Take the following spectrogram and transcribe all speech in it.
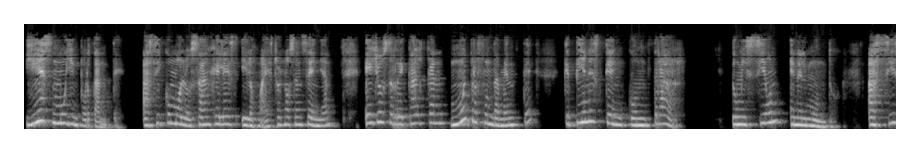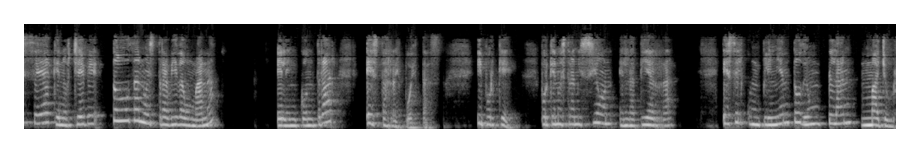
Y es muy importante, así como los ángeles y los maestros nos enseñan, ellos recalcan muy profundamente que tienes que encontrar tu misión en el mundo así sea que nos lleve toda nuestra vida humana el encontrar estas respuestas. ¿Y por qué? Porque nuestra misión en la tierra es el cumplimiento de un plan mayor,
